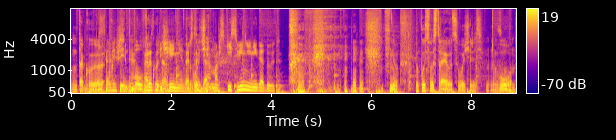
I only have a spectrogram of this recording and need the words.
Ну, такой пейнтбол такой, да? Развлечение такое, да. Развлечение. Морские свиньи негодуют. Ну, ну, пусть выстраиваются в очередь в ООН.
